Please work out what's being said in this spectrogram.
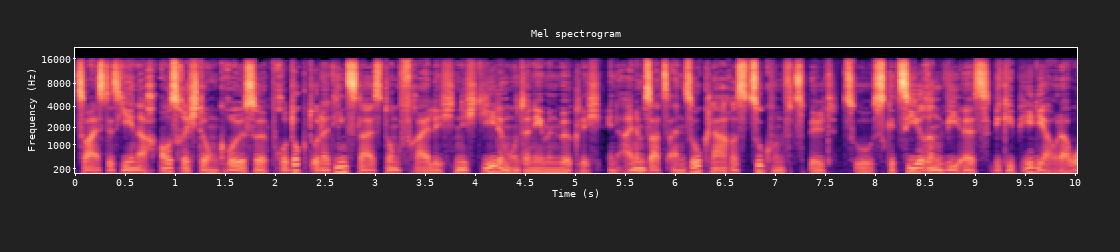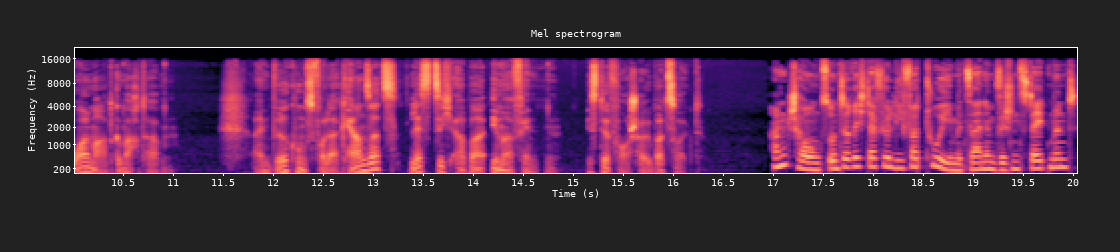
Zwar ist es je nach Ausrichtung, Größe, Produkt oder Dienstleistung freilich nicht jedem Unternehmen möglich, in einem Satz ein so klares Zukunftsbild zu skizzieren, wie es Wikipedia oder Walmart gemacht haben. Ein wirkungsvoller Kernsatz lässt sich aber immer finden, ist der Forscher überzeugt. Anschauungsunterricht dafür liefert TUI mit seinem Vision Statement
